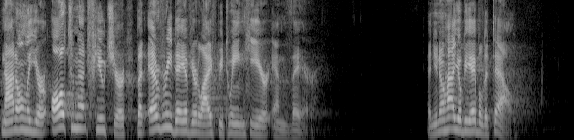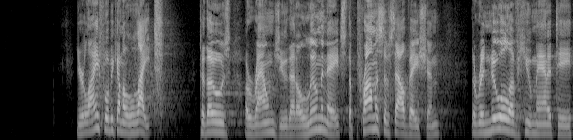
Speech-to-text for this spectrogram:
not only your ultimate future, but every day of your life between here and there. And you know how you'll be able to tell? Your life will become a light to those around you that illuminates the promise of salvation, the renewal of humanity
